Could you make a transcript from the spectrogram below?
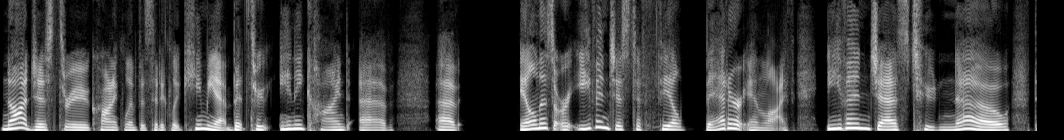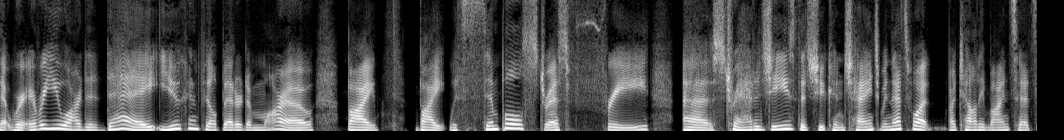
not just through chronic lymphocytic leukemia, but through any kind of of illness or even just to feel better in life, even just to know that wherever you are today, you can feel better tomorrow by by with simple, stress-free uh, strategies that you can change. I mean, that's what vitality mindsets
